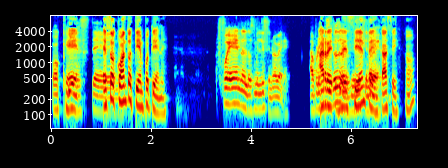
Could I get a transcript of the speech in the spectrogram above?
Ok. Este, ¿Eso cuánto tiempo tiene? Fue en el 2019. A ah, re reciente, 2019. casi, ¿no?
